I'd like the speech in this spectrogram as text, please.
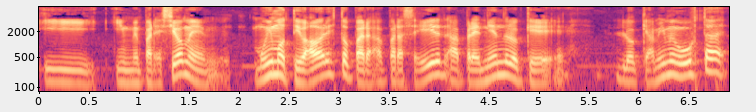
Y, me pareció muy motivador esto para, seguir aprendiendo lo que, lo que a mí me gusta.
